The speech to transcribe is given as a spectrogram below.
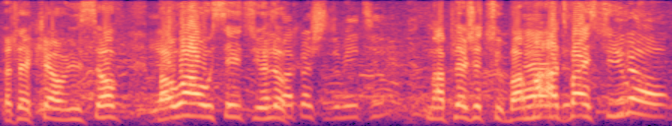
But take care of yourself. But what I would say to you, It's my pleasure to meet you. my pleasure too. But my advice to you, You know,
